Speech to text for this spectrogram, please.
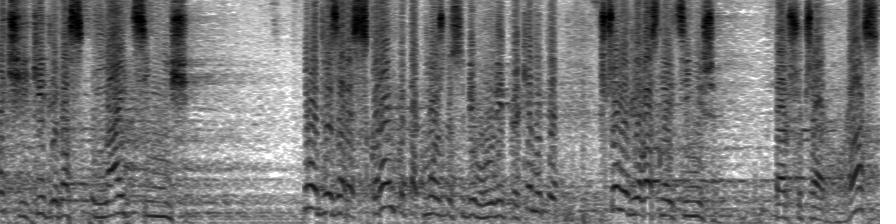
речі, які для нас найцінніші. Ну от ви зараз скоренько так можете собі в голові прикинути, що є для вас найцінніше. В першу чергу раз,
